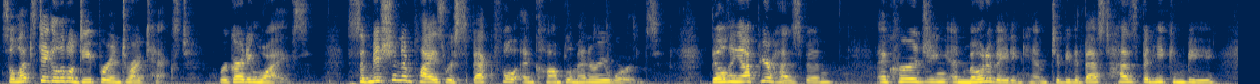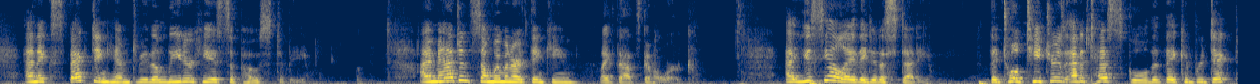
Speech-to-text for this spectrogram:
So let's dig a little deeper into our text. Regarding wives, submission implies respectful and complimentary words, building up your husband, encouraging and motivating him to be the best husband he can be, and expecting him to be the leader he is supposed to be. I imagine some women are thinking, like, that's going to work. At UCLA, they did a study. They told teachers at a test school that they could predict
